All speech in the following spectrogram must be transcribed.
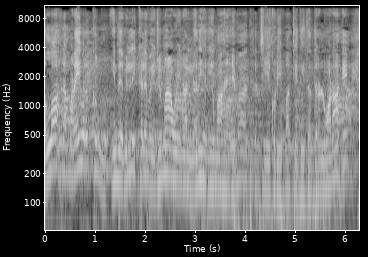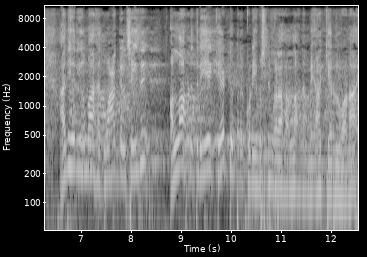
அல்லாஹ் நம் அனைவருக்கும் இந்த வெள்ளிக்கிழமை ஜுமாவுடைய நாளில் அதிக அதிகமாக இபாதத்துகள் செய்யக்கூடிய பாக்கியத்தை தந்தருள்வானாக அதிக அதிகமாக துவாக்கள் செய்து அல்லாஹிடத்திலேயே கேட்டு பெறக்கூடிய முஸ்லிம்களாக அல்லாஹ் நம்மை ஆக்கி அருள்வானாக.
